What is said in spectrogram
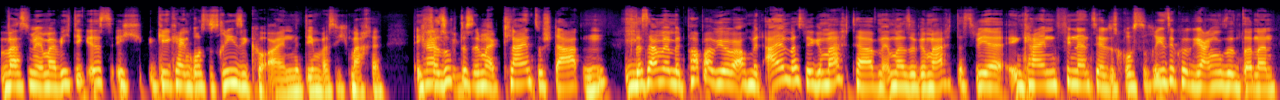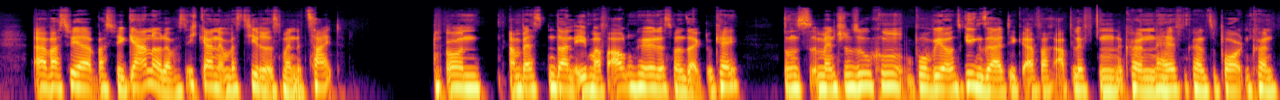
was mir immer wichtig ist, ich gehe kein großes Risiko ein mit dem, was ich mache. Ich versuche das immer klein zu starten. Das haben wir mit Pop-Up Yoga auch mit allem, was wir gemacht haben, immer so gemacht, dass wir in kein finanzielles großes Risiko gegangen sind, sondern äh, was, wir, was wir gerne oder was ich gerne investiere, ist meine Zeit. Und am besten dann eben auf Augenhöhe, dass man sagt, okay, uns Menschen suchen, wo wir uns gegenseitig einfach upliften können, helfen können, supporten können.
